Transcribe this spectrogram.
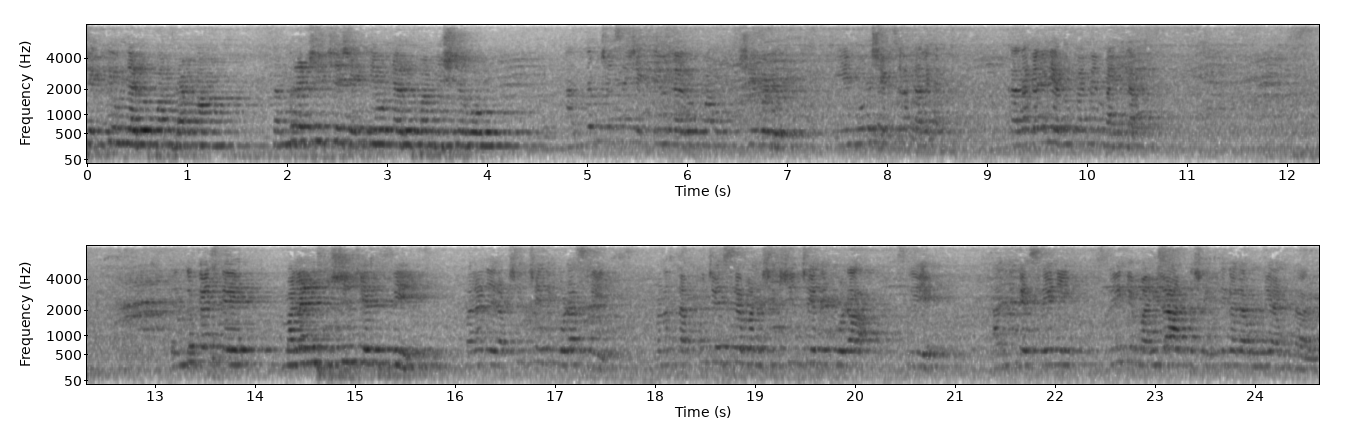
శక్తి ఉన్న రూపం బ్రహ్మ. సంరక్షించే శక్తి ఉన్న రూపం విష్ణువు. అంతం చేసే శక్తి ఉన్న రూపం శివుడు. ఈ మూడు శక్తుల కలగ కలగలిగే రూపమే మహిళ. ఎందుకంటే మనల్ని సృష్టించేది స్త్రీ. మనల్ని రక్షించేది కూడా స్త్రీ. మనం తప్పు చేస్తే మనం శిక్షించేది కూడా స్త్రీ అందుకే శ్రీని స్త్రీకి మహిళ అంత శక్తి గల ఉంది అంటారు.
